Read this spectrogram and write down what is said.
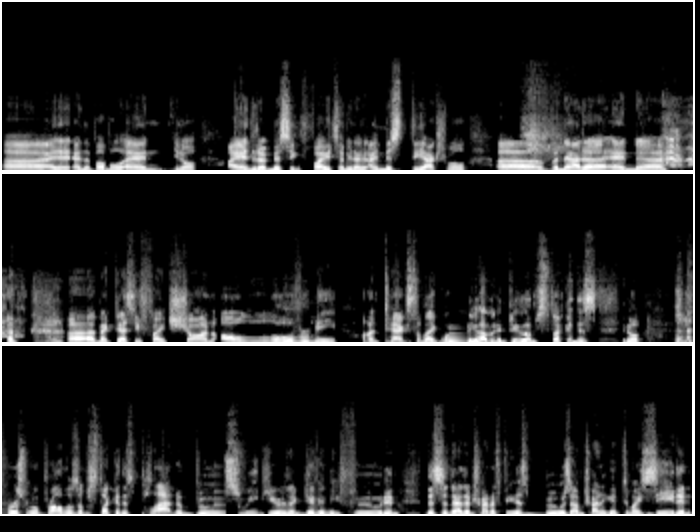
uh, and, and, the bubble. And you know, I ended up missing fights. I mean, I, I missed the actual uh, and uh, uh, Makdessi fight. Sean all over me on text. I'm like, what are you having to do? I'm stuck in this, you know, first world problems. I'm stuck in this platinum booze suite here. They're giving me food and this and that. They're trying to feed us booze. I'm trying to get to my seat, and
